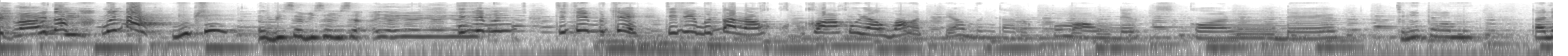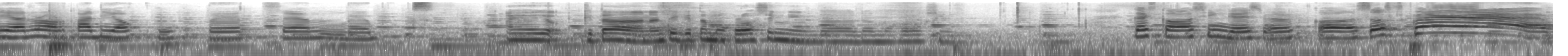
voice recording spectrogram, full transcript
dikit lagi. bentar bukan Oh, bisa bisa bisa. Ayo ayo ayo ayo. cici ben- cici cici cici bentar aku kok aku jauh banget ya bentar aku mau dex Kenapa kamu? tadi error tadi aku petsen bebas Ayo ayo kita nanti kita mau closing nih. Udah, udah mau closing. guys closing guys eh, kalau subscribe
